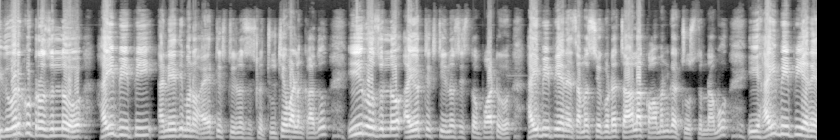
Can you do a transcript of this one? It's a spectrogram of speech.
ఇదివరకు రోజుల్లో హై బీపీ అనేది మనం అయోర్టిక్ స్టీనోసిస్లో చూచేవాళ్ళం కాదు. ఈ రోజుల్లో అయోర్టిక్ స్టీనోసిస్తో పాటు హై బీపీ అనే సమస్య కూడా చాలా కామన్గా చూస్తున్నాము. ఈ హై బీపీ అనే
